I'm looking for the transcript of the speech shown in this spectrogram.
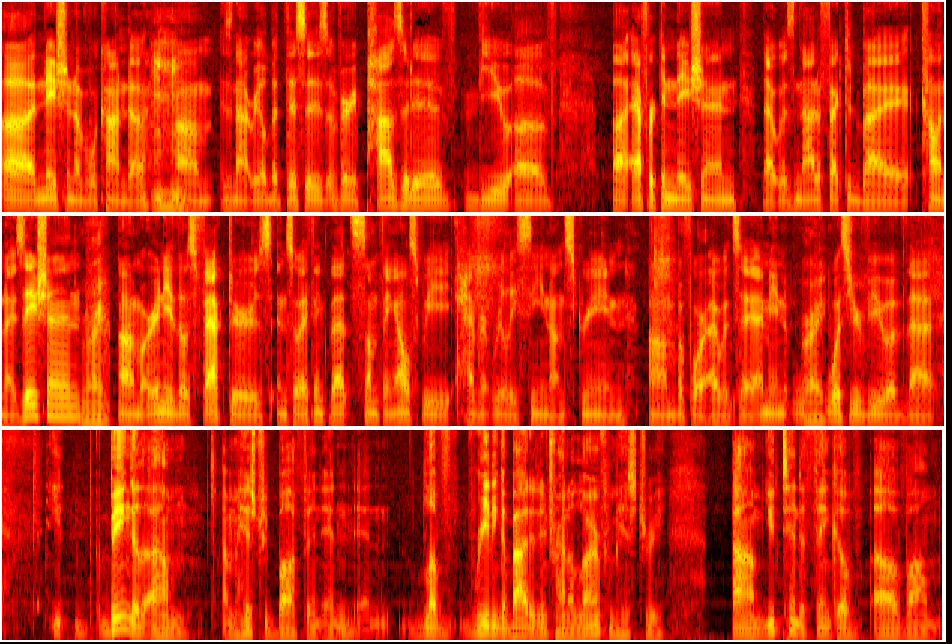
uh, nation of Wakanda um, is not real, but this is a very positive view of uh, African nation that was not affected by colonization Right. um, or any of those factors, and so I think that's something else we haven't really seen on screen um, before. I would say. I mean, w- Right. what's your view of that? being a um I'm a history buff and, and and love reading about it and trying to learn from history, um, you tend to think of of um,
